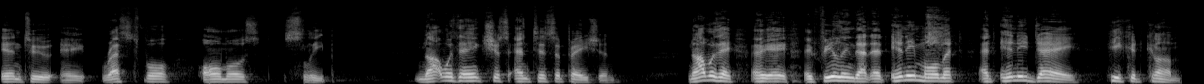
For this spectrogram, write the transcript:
into a restful, almost sleep. Not with anxious anticipation, not with a, a, a feeling that at any moment, at any day, he could come.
